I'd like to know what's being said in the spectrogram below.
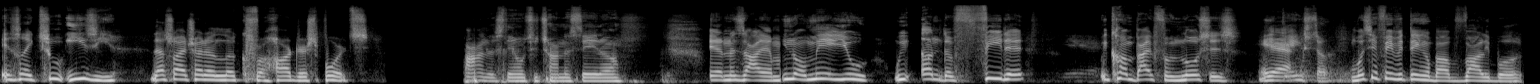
It's like too easy. That's why I try to look for harder sports. I understand what you're trying to say, though. Yeah, am. you know, me and you, we undefeated. We come back from losses. Yeah. Gangster. What's your favorite thing about volleyball?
